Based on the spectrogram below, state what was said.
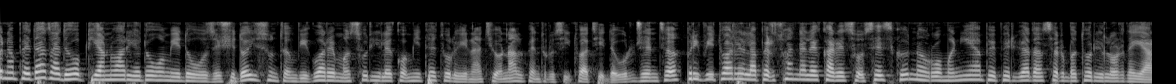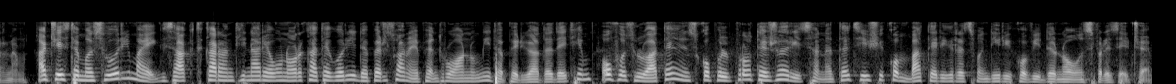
Până pe data de 8 ianuarie 2022 sunt în vigoare măsurile Comitetului Național pentru Situații de Urgență privitoare la persoanele care sosesc în România pe perioada sărbătorilor de iarnă. Aceste măsuri, mai exact carantinarea unor categorii de persoane pentru o anumită perioadă de timp, au fost luate în scopul protejării sănătății și combaterii răspândirii COVID-19.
